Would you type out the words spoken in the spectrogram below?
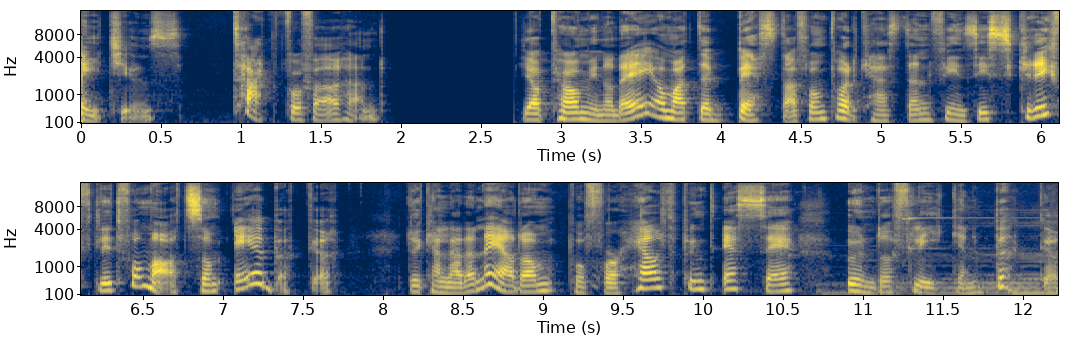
iTunes. Tack på förhand! Jag påminner dig om att det bästa från podcasten finns i skriftligt format som e-böcker. Du kan ladda ner dem på forhealth.se under fliken böcker.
